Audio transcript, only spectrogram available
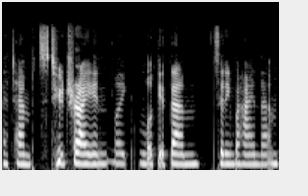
attempts to try and like look at them sitting behind them.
